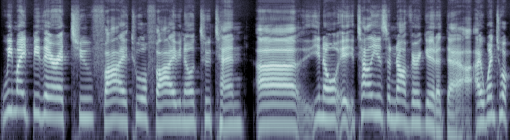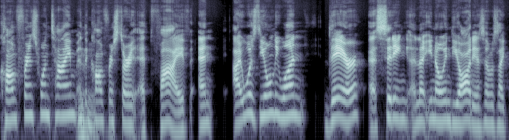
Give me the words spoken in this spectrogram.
we might be there at 2 5, 205, you know, 210. Uh, you know, Italians are not very good at that. I went to a conference one time and mm-hmm. the conference started at 5 and I was the only one there uh, sitting, uh, you know, in the audience. I was like,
